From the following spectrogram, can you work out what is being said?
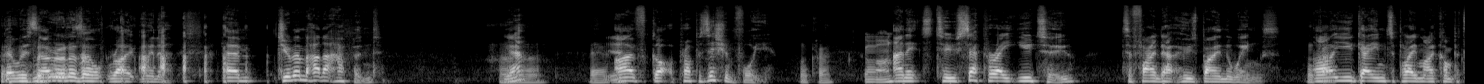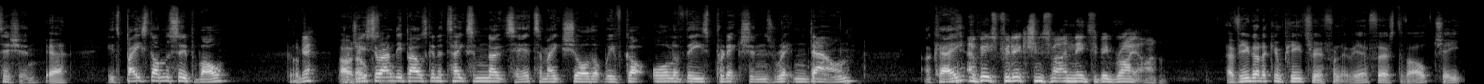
There was no runners up. outright winner. Um, do you remember how that happened? yeah? Uh, yeah. I've got a proposition for you, Okay. Go on. and it's to separate you two to find out who's buying the wings. Are you game to play my competition? Yeah. It's based on the Super Bowl. Good. Yeah. I would Producer so. Andy Bell's going to take some notes here to make sure that we've got all of these predictions written down. Okay. Are these predictions that I need to be right on? Have you got a computer in front of you? First of all, cheat.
